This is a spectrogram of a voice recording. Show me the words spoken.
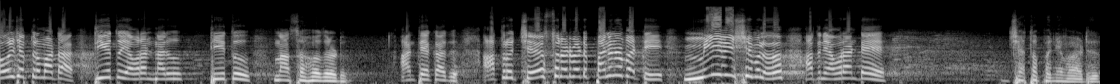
పౌలు చెప్తున్నమాట తీతు ఎవరంటున్నారు? తీతు నా సహోదరుడు. అంతేకాదు అతను చేస్తున్నటువంటి పనిని బట్టి మీ విషయంలో అతను ఎవరంటే జత పనివాడు.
